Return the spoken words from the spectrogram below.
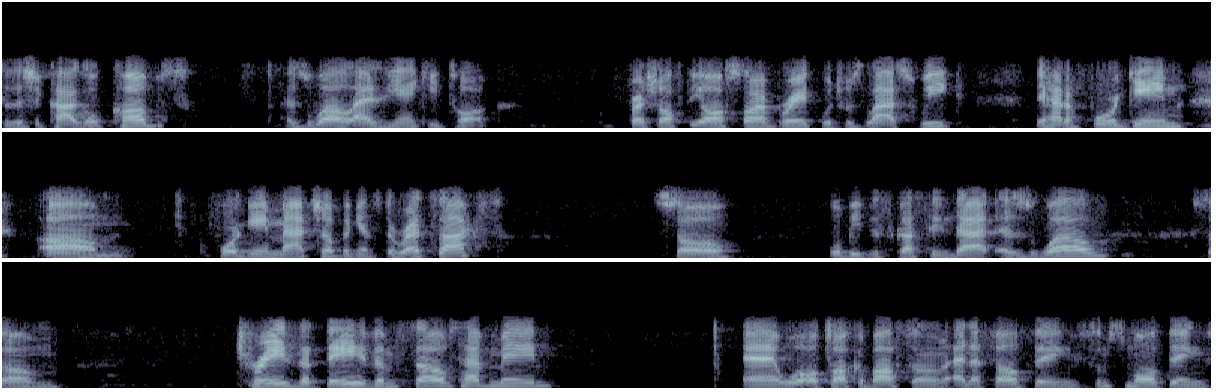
to the Chicago Cubs, as well as Yankee talk. Fresh off the All Star break, which was last week, they had a four game um, four game matchup against the Red Sox. So we'll be discussing that as well. Some trades that they themselves have made. And we'll talk about some NFL things, some small things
